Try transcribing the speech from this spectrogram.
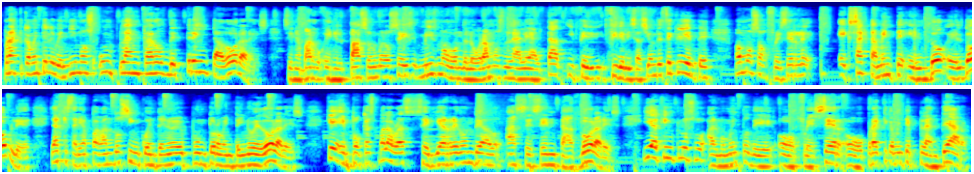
prácticamente le vendimos un plan caro de 30 dólares. Sin embargo, en el paso número 6, mismo donde logramos la lealtad y fidelización de este cliente, vamos a ofrecerle exactamente el, el doble, ya que estaría pagando 59.99 dólares, que en pocas palabras sería redondeado a 60 dólares. Y aquí incluso al momento de ofrecer o prácticamente plantear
